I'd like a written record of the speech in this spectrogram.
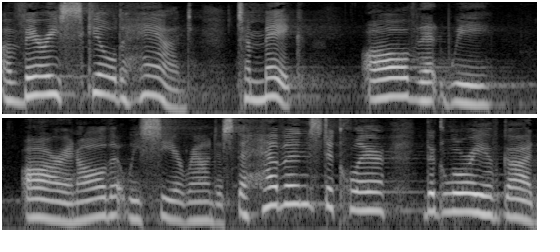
a very skilled hand to make all that we are and all that we see around us. The heavens declare the glory of God.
